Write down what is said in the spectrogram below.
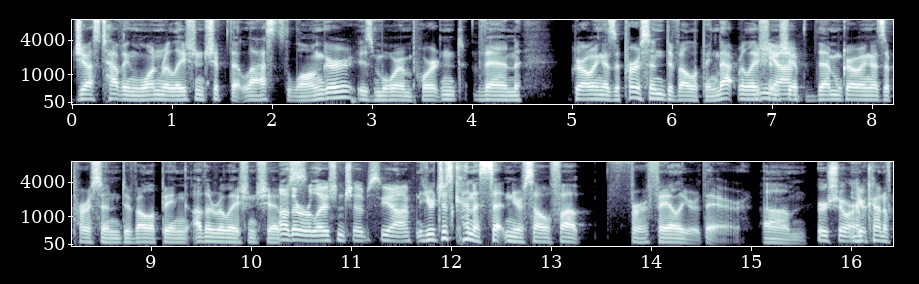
just having one relationship that lasts longer is more important than growing as a person, developing that relationship, them growing as a person, developing other relationships. other relationships yeah you're just kind of setting yourself up for failure there. Um, for sure you're kind of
